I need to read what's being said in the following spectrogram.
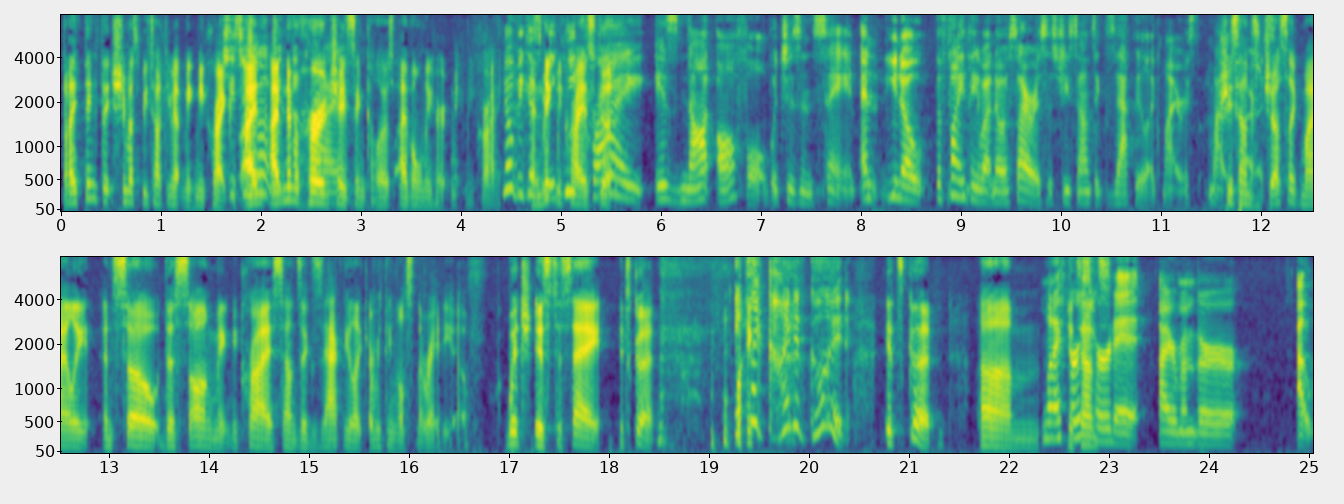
But I think that she must be talking about "Make Me Cry" because I've, I've Make never heard Cry. "Chasing Colors." I've only heard "Make Me Cry." No, because and Make, Me, Cry, is good. is not awful, which is insane. And you know, the funny thing about Noah Cyrus is she sounds exactly like Miley. Miley She sounds Cyrus. just like Miley, and so this song "Make Me Cry" sounds exactly like everything else on the radio, which is to say, it's good. It's like kind of good. it's good. Um, When I it first sounds- heard it, I remember I,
